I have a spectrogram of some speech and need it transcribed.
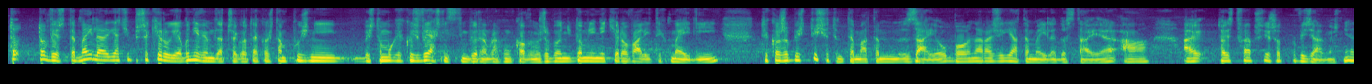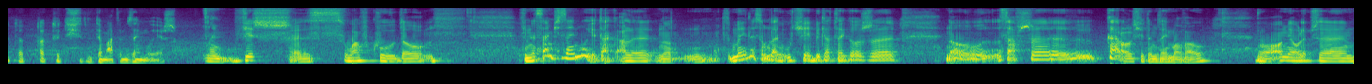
to, to wiesz, te maile ja ci przekieruję, bo nie wiem dlaczego, to jakoś tam później byś to mógł jakoś wyjaśnić z tym biurem rachunkowym, żeby oni do mnie nie kierowali tych maili, tylko żebyś ty się tym tematem zajął, bo na razie ja te maile dostaję, a, a to jest twoja przecież odpowiedzialność, nie? To, to ty, ty się tym tematem zajmujesz. Wiesz, Sławku, do... Finansami się zajmuję, tak, ale no, maile są dla, u ciebie dlatego, że no, zawsze Karol się tym zajmował, bo on miał lepsze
